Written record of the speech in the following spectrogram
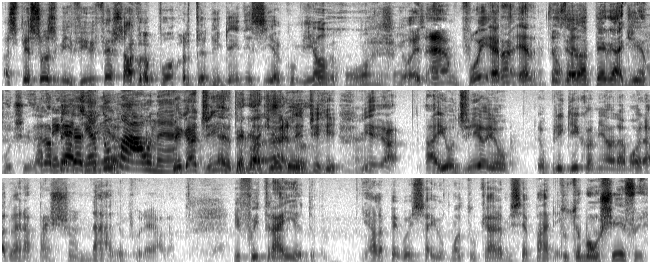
as pessoas me viam e fechavam a porta. Ninguém descia Que comigo. horror, gente. Não, foi, era. era não, Fizeram era- uma pegadinha contigo. era pegadinha do mal, né? Pegadinha, É, do pegadinha mal. do- A gente ri. E, a- aí um dia eu, eu briguei com a minha namorada, eu era apaixonado por ela. E fui traído. E ela pegou e saiu com outro cara, eu me separei. Tu tomou um chifre?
